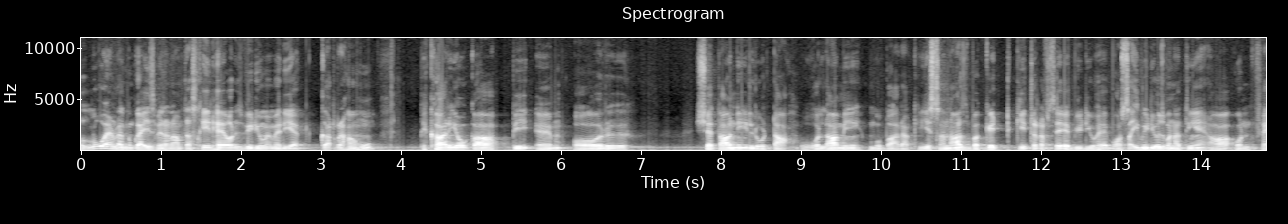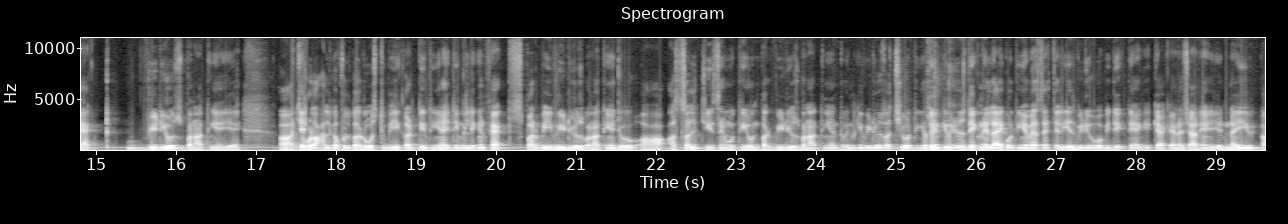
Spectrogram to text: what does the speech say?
Hello and welcome guys मेरा नाम तस्खीर है और इस वीडियो में मैं रिएक्ट कर रहा हूँ भिखारियों का पीएम और शैतानी लोटा, ग़ुलामी मुबारक। ये सनाज बकेट की तरफ़ से वीडियो है। बहुत सारी वीडियोस बनाती हैं। ऑन फैक्ट वीडियोस बनाती हैं ये। थोड़ा हल्का फुल्का रोस्ट भी करती थी आई थिंक लेकिन फैक्ट्स पर भी वीडियोस बनाती हैं जो आ, असल चीज़ें होती हैं उन पर वीडियोस बनाती हैं तो इनकी वीडियोस अच्छी होती हैं। तो इनकी वीडियोस देखने लायक होती हैं वैसे। चलिए इस वीडियो को भी देखते हैं कि क्या कहना चाह रहे हैं। ये नई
